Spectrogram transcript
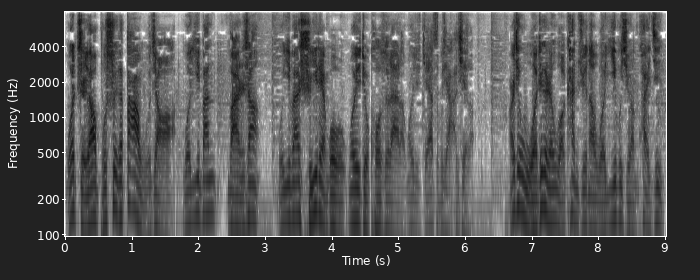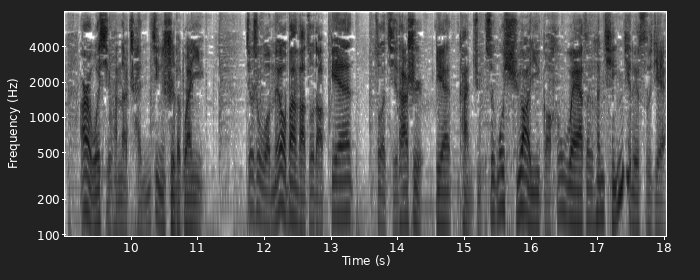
我只要不睡个大午觉啊，我一般晚上，我一般十一点过我也就瞌睡来了，我就坚持不下去了。而且我这个人，我看剧呢，我一不喜欢快进，二我喜欢呢沉浸式的观影，就是我没有办法做到边做其他事边看剧，所以我需要一个很完整、很清静的时间，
